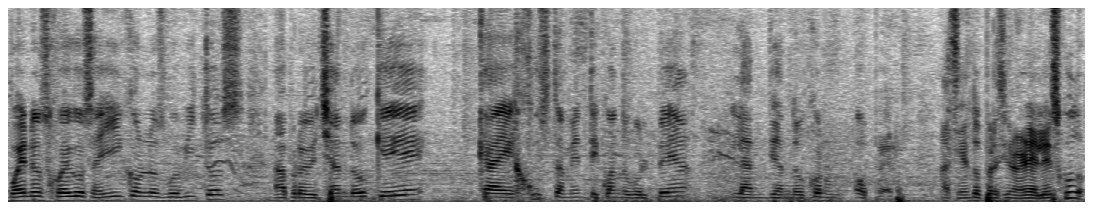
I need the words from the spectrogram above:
buenos juegos ahí con los huevitos, aprovechando que cae justamente cuando golpea, landeando con un upper, haciendo presionar el escudo.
